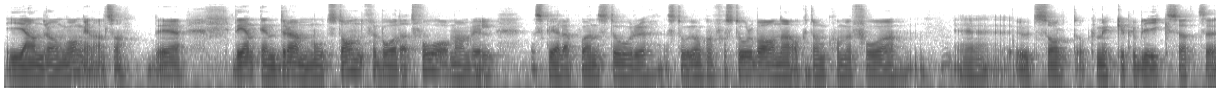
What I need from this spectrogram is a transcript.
i andra omgången alltså. Det, det är egentligen drömmotstånd för båda två om man vill spela på en stor, stor de kommer få stor bana och de kommer få eh, utsålt och mycket publik så att eh,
